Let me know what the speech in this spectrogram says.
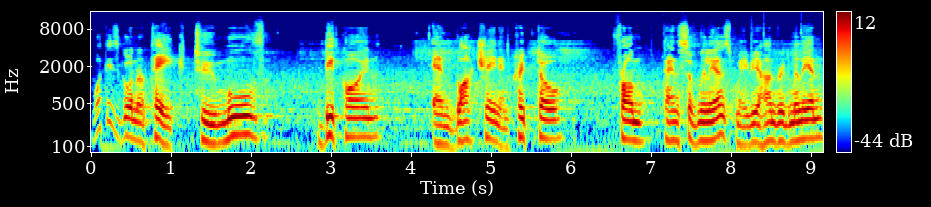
What is going to take to move Bitcoin and blockchain and crypto from tens of millions, maybe 100 million,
